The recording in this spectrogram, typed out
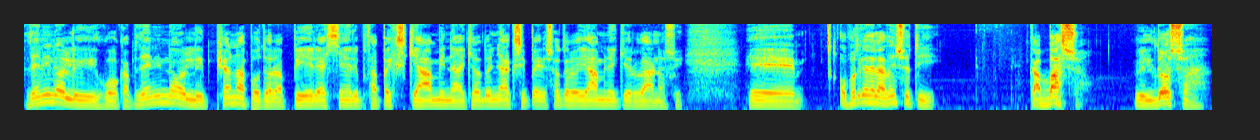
Δεν είναι όλοι walk-up, δεν είναι όλοι. Ποιο να πω τώρα, Πιέρια Χένρι που θα παίξει και άμυνα και θα τον νιάξει περισσότερο η άμυνα και η οργάνωση. Ε, οπότε καταλαβαίνεις ότι Καμπάσο, Βιλντόσα,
